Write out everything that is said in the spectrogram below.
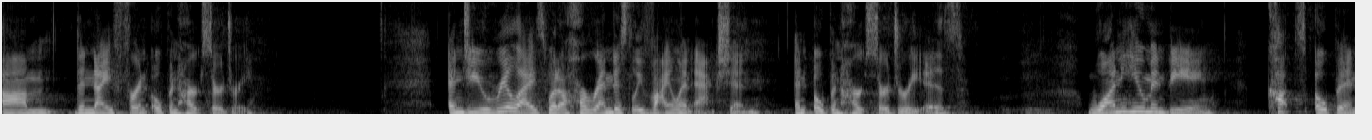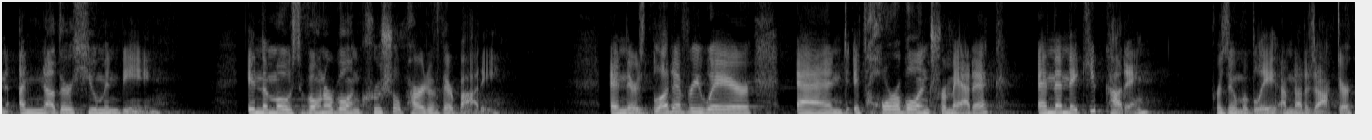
um, the knife for an open heart surgery. And do you realize what a horrendously violent action an open heart surgery is? One human being cuts open another human being in the most vulnerable and crucial part of their body. And there's blood everywhere, and it's horrible and traumatic. And then they keep cutting, presumably, I'm not a doctor,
